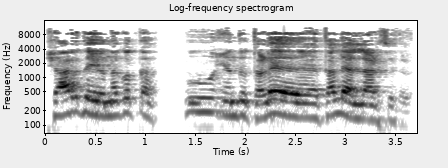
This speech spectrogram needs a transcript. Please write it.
ಶಾರದೆಯು ನಗುತ್ತ ಹೂ ಎಂದು ತಲೆ ತಲೆ ಅಲ್ಲಾಡಿಸಿದಳು.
